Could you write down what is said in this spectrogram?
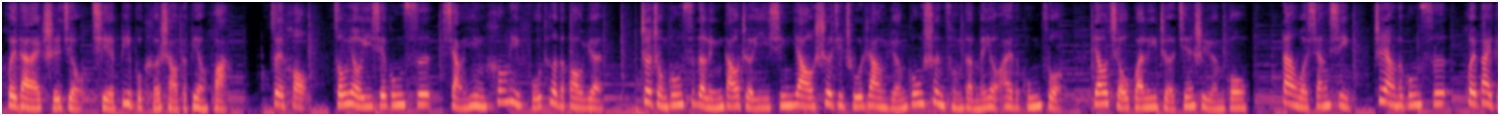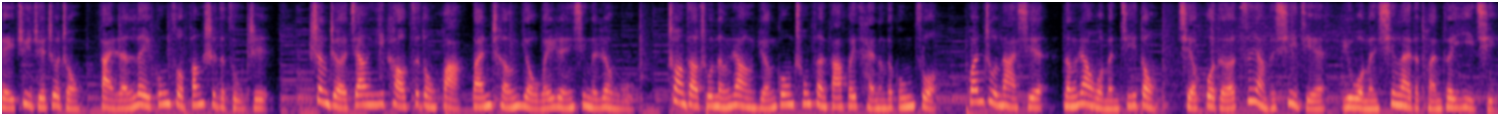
会带来持久且必不可少的变化。最后，总有一些公司响应亨利·福特的抱怨，这种公司的领导者一心要设计出让员工顺从的没有爱的工作，要求管理者监视员工。但我相信，这样的公司会败给拒绝这种反人类工作方式的组织。胜者将依靠自动化完成有违人性的任务，创造出能让员工充分发挥才能的工作。关注那些能让我们激动且获得滋养的细节，与我们信赖的团队一起，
